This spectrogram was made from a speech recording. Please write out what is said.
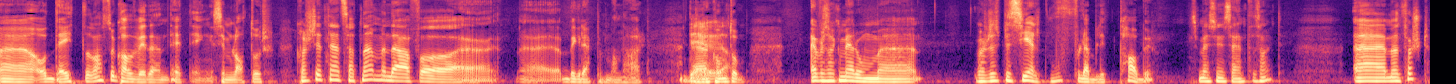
eh, og date, da, så kaller vi det en datingsimulator. Kanskje litt nedsettende, men det er for eh, eh, begrepet man har Det- eh, kommet om. Jeg vil snakke mer om eh, kanskje spesielt hvorfor det er blitt tabu, som jeg syns er interessant. Eh, men først,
